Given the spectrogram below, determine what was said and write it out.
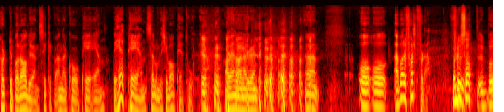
hørte på radioen, sikkert på NRK P1. Det het P1, selv om det ikke var P2, av en eller annen grunn. Eh, og, og jeg bare falt for det. Men du satt på,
